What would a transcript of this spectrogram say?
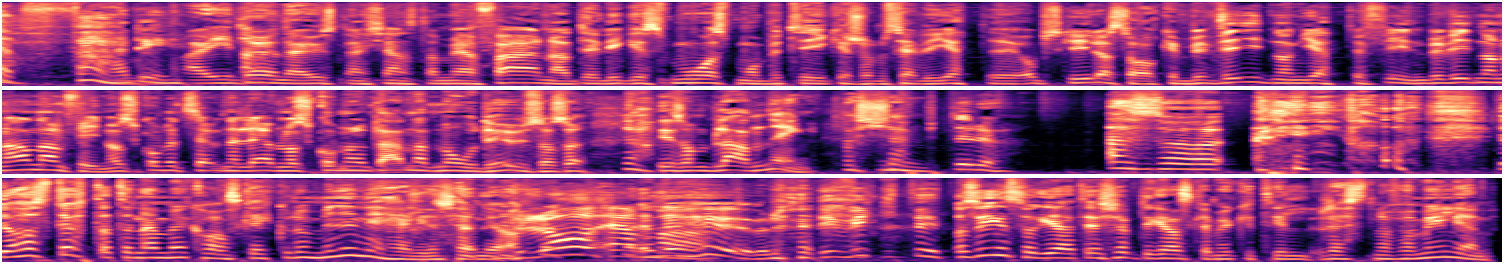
helt färdig. Jag gillar den där, just den känslan med affärerna, att det ligger små, små butiker som säljer jätteobskyra saker bredvid någon jättefin, bredvid någon annan fin och så kommer ett 7-Eleven och så kommer något annat modehus och så, det är som blandning. Vad köpte du? Alltså, jag har stöttat den amerikanska ekonomin i helgen känner jag. Bra, Emma. Eller hur? Det är viktigt. Och så insåg jag att jag köpte ganska mycket till resten av familjen.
